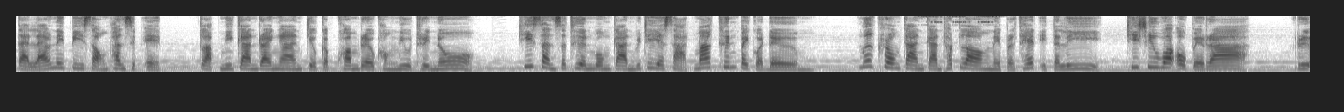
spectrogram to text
แต่แล้วในปี 2011 กลับมีการรายงานเกี่ยวกับความเร็วของนิวทริโนที่สั่นสะเทือนวงการวิทยาศาสตร์มากขึ้นไปกว่าเดิม เมื่อโครงการการทดลองในประเทศอิตาลี ที่ชื่อว่าโอเปราหรือ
